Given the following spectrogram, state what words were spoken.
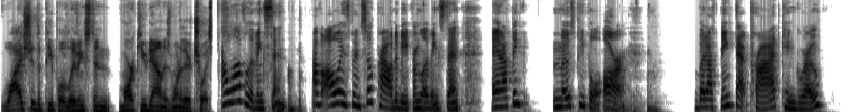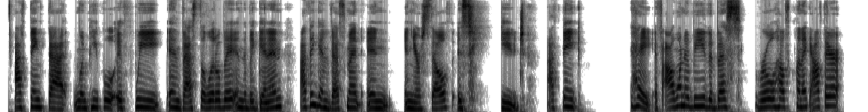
why should the people of Livingston mark you down as one of their choice? I love Livingston. I've always been so proud to be from Livingston, and I think most people are. But I think that pride can grow I think that when people, if we invest a little bit in the beginning, I think investment in in yourself is huge. I think, hey, if I want to be the best rural health clinic out there,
